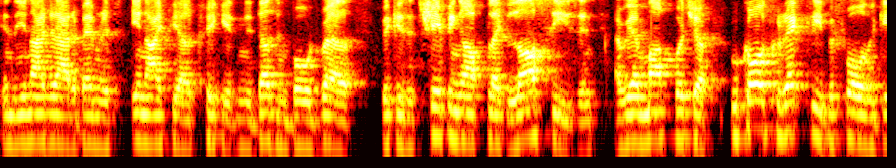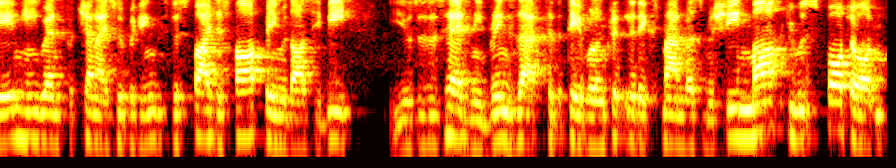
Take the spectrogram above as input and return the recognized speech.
in the United Arab Emirates in IPL cricket and it doesn't bode well because it's shaping up like last season. And we have Mark Butcher, who called correctly before the game. He went for Chennai Super Kings despite his heart being with RCB he uses his head and he brings that to the table in Criclytics Man vs. Machine. Mark, you were spot on.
